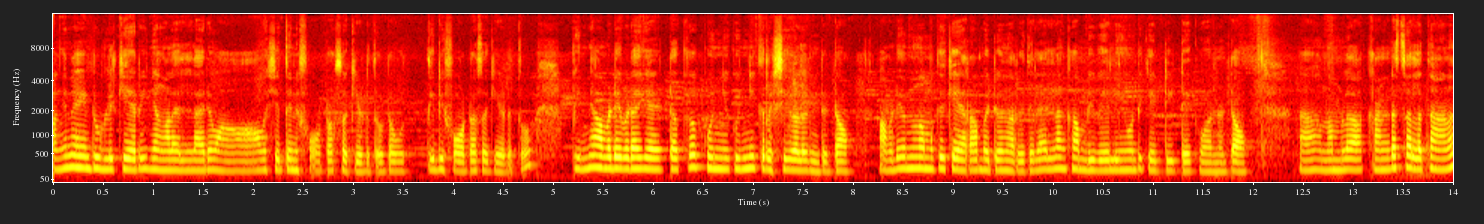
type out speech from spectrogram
അങ്ങനെ അതിന്റെ ഉള്ളിൽ കയറി ഞങ്ങളെല്ലാവരും ആവശ്യത്തിന് ഫോട്ടോസൊക്കെ എടുത്തു കേട്ടോ ഒത്തിരി ഫോട്ടോസൊക്കെ എടുത്തു. പിന്നെ അവിടെ ഇവിടെ ആയിട്ടൊക്കെ കുഞ്ഞു കുഞ്ഞു കൃഷികളുണ്ട് കേട്ടോ അവിടെയൊന്നും നമുക്ക് കയറാൻ പറ്റുമോ അറിയത്തില്ല. എല്ലാം കമ്പിവേലിയും കൊണ്ട് കെട്ടിയിട്ടേക്കുവാണ് കേട്ടോ നമ്മൾ ആ കണ്ട സ്ഥലത്താണ്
